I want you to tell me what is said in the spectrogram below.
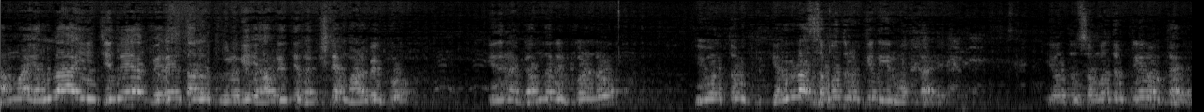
ನಮ್ಮ ಎಲ್ಲಾ ಈ ಜಿಲ್ಲೆಯ ಬೇರೆ ತಾಲೂಕುಗಳಿಗೆ ಯಾವ ರೀತಿ ರಕ್ಷಣೆ ಮಾಡಬೇಕು, ಇದನ್ನ ಗಮನದಲ್ಲಿಟ್ಕೊಂಡು ಇವತ್ತು ಎಲ್ಲ ಸಮುದ್ರಕ್ಕೆ ನೀರು ಹೋಗ್ತಾ ಇದೆ. ಇವತ್ತು ಸಮುದ್ರಕ್ಕೆ ನೀರು ಹೋಗ್ತಾ ಇದೆ.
